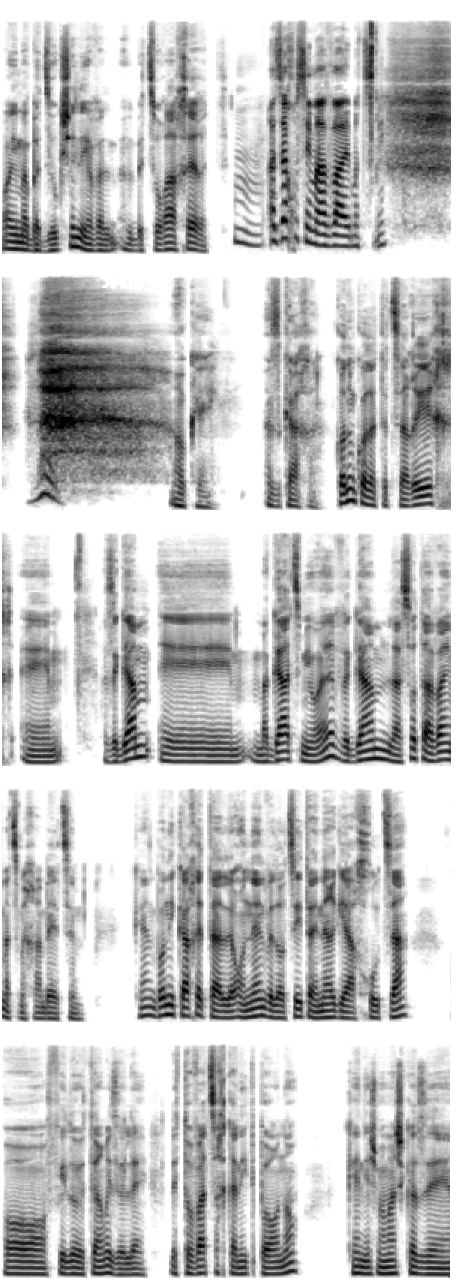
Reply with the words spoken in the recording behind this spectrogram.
או עם הבת זוג שלי אבל, אבל בצורה אחרת. Hmm, אז איך עושים אהבה עם עצמי? אוקיי. okay. אז ככה קודם כל אתה צריך אמ, אז זה גם אמ, מגע עצמי אוהב וגם לעשות אהבה עם עצמך בעצם. כן בוא ניקח את הלאונן ולהוציא את האנרגיה החוצה או אפילו יותר מזה לטובת שחקנית פורנו כן יש ממש כזה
